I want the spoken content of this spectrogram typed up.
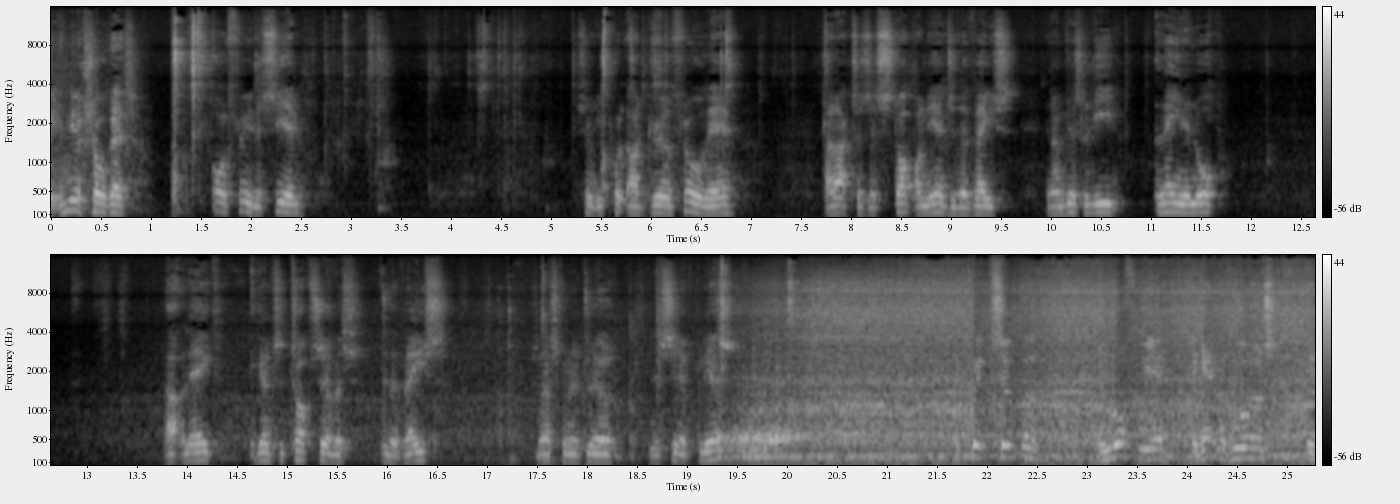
Right, to make sure all three the same, simply put that drill through there, that acts as a stop on the edge of the vise, and I'm just lead, lining up that leg against the top surface of the vise, so that's going to drill in the same place. A quick, simple and rough way of getting the holes in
